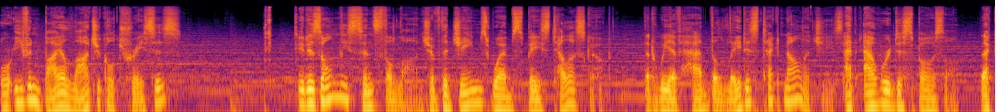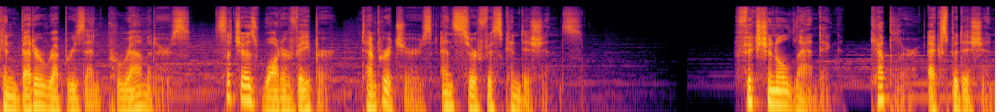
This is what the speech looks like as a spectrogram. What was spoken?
or even biological traces? It is only since the launch of the James Webb Space Telescope that we have had the latest technologies at our disposal that can better represent parameters such as water vapor, temperatures, and surface conditions. Fictional Landing Kepler Expedition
